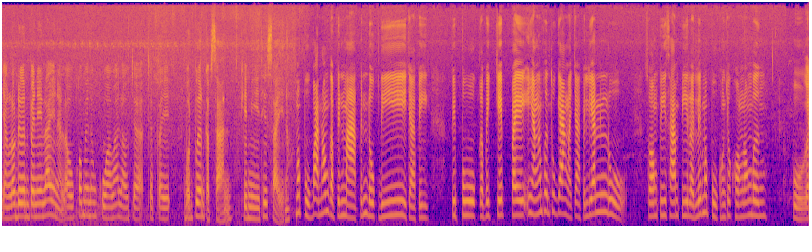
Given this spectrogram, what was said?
อย่างเราเดินไปในไร่เนี่ยเราก็ไม่ต้องกลัวว่าเราจะจะไป บนเปื้อนกับสารเคมีที่ใส่เนาะมาปลูกบ้านห้อมกับเป็นหมากเป็นดกดีจะไปไปปลูกก็ไปเก็บไปอหย่างน้ำเพิ่นทุกอย่างแหละจ้ะไปเลี้ยนลูกสองปีสามปีเลยเลยมาปลูกของเจ้าของลองเบิงปลูกก็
